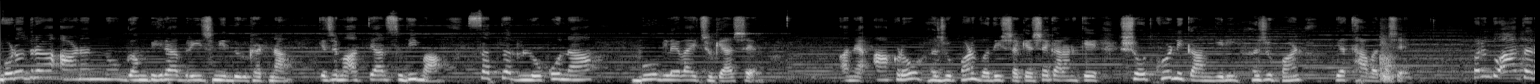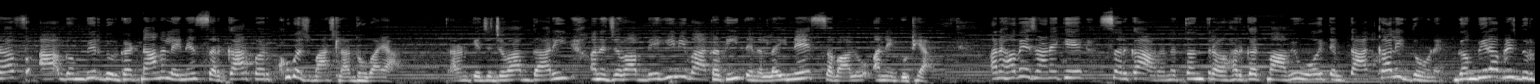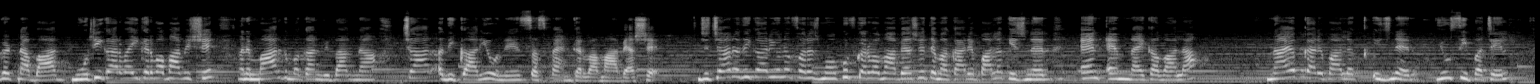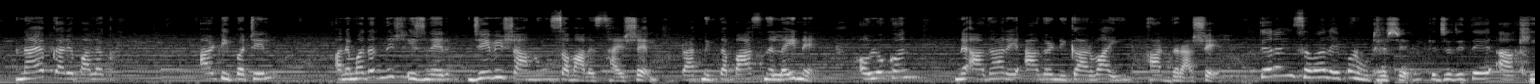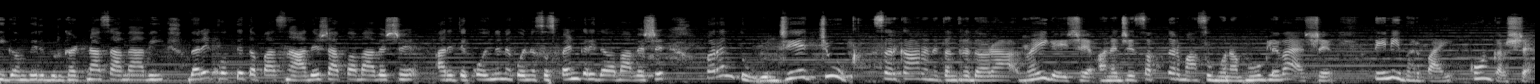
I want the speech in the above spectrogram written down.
વડોદરા આણંદનો ગંભીરા બ્રિજની દુર્ઘટના કે જેમાં અત્યાર સુધીમાં સત્તર લોકોના ભોગ લેવાઈ ચૂક્યા છે. અને આંકડો હજુ પણ વધી શકે છે કારણ કે શોધખોળની કામગીરી હજુ પણ યથાવત છે. પરંતુ આ તરફ આ ગંભીર દુર્ઘટનાને લઈને સરકાર પર ખૂબ જ માછલા ધોવાયા. કારણ કે જે જવાબદારી અને જવાબદેહીની વાત હતી તેને લઈને સવાલો અનેક ઉઠ્યા. અને હવે જાણે કે સરકાર અને તંત્ર હરકતમાં આવ્યું હોય તેમ તાત્કાલિક ધોરણે ગંભીરા બ્રિજ દુર્ઘટના બાદ મોટી કાર્યવાહી કરવામાં આવી છે અને માર્ગ મકાન વિભાગના ચાર અધિકારીઓને સસ્પેન્ડ કરવામાં આવ્યા છે. જે ચાર અધિકારીઓને ફરજ મોકૂફ કરવામાં આવ્યા છે તેમાં કાર્યપાલક ઇજનેર એન એમ નાયકાવાલા, નાયબ કાર્યપાલક ઇજનેર યુસી પટેલ, નાયબ કાર્યપાલક આરટી પટેલ અને મદદનીશ ઇજનેર જેવી શાહનો સમાવેશ થાય છે. પ્રાથમિક તપાસને લઈને અવલોકન ને આધારે આગળની કાર્યવાહી હાથ ધરાશે. ત્યારે અહીં સવાલ એ પણ ઉઠે છે કે જે રીતે આખી ગંભીર દુર્ઘટના સામે આવી દરેક વખતે તપાસના આદેશ આપવામાં આવે છે, આ રીતે કોઈને ને કોઈને સસ્પેન્ડ કરી દેવામાં આવે છે. પરંતુ જે ચૂક સરકાર અને તંત્ર દ્વારા રહી ગઈ છે અને જે સત્તર માસૂમોના ભોગ લેવાયા છે, તેની ભરપાઈ કોણ કરશે?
